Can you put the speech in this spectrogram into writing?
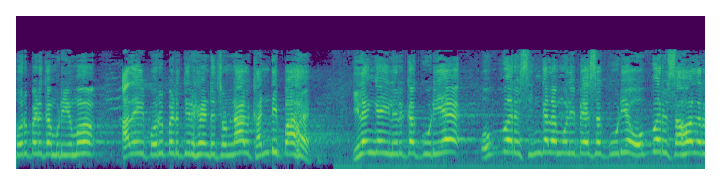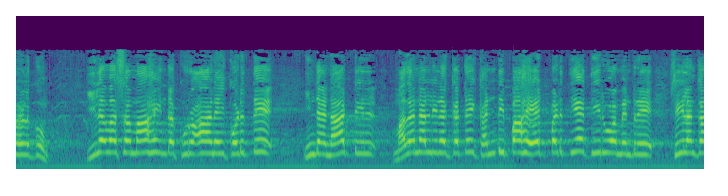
பொறுப்பெடுக்க முடியுமோ அதை பொறுப்பெடுத்தீர்கள் என்று சொன்னால் கண்டிப்பாக இலங்கையில் இருக்கக்கூடிய ஒவ்வொரு சிங்கள மொழி பேசக்கூடிய ஒவ்வொரு சகோதரர்களுக்கும் இலவசமாக இந்த குர்ஆனை கொடுத்து இந்த நாட்டில் மத நல்லிணக்கத்தை கண்டிப்பாக ஏற்படுத்தியே தீர்வோம் என்று ஸ்ரீலங்கா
